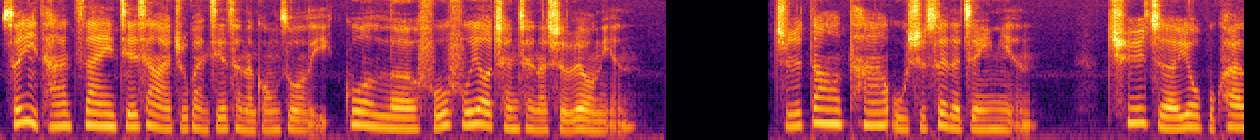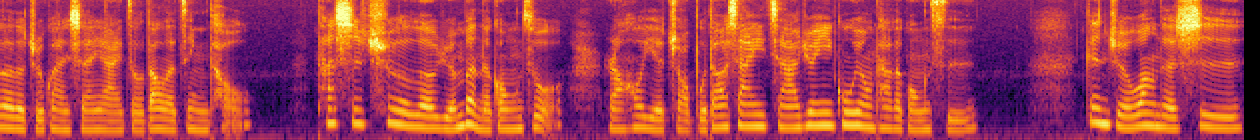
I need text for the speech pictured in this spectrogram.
所以他在接下来主管阶层的工作里，过了浮浮又沉沉的十六年，直到他五十岁的这一年，曲折又不快乐的主管生涯走到了尽头。他失去了原本的工作，然后也找不到下一家愿意雇佣他的公司。更绝望的是，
